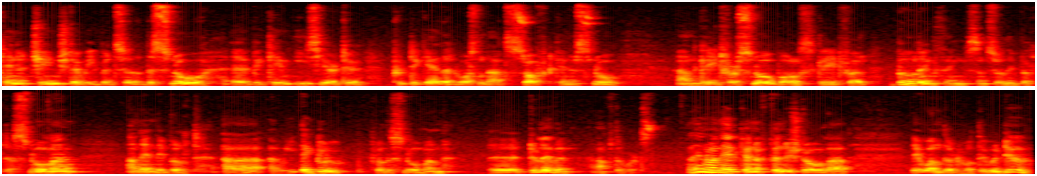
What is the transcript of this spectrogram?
kind of changed a wee bit so that the snow uh, became easier to put together. It wasn't that soft kind of snow and great for snowballs, great for building things. And so they built a snowman and then they built a, a wee igloo for the snowman uh, to live in afterwards. And then when they had kind of finished all that, they wondered what they would do.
